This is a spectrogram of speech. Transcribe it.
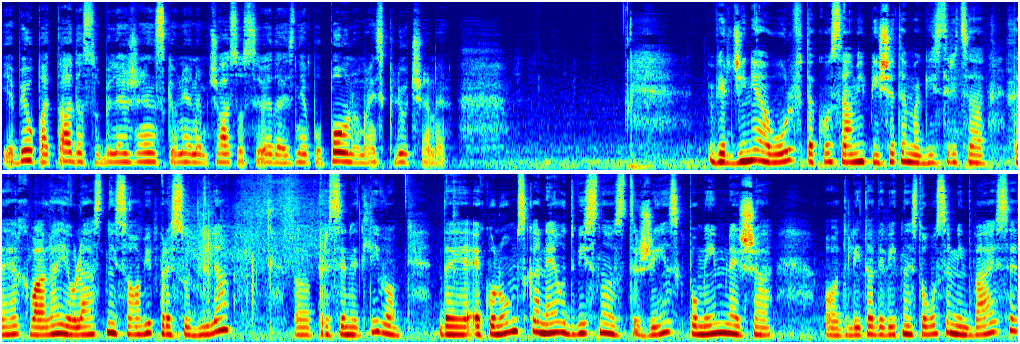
je bil pa ta, da so bile ženske v njenem času seveda iz nje popolnoma izključene. Virginia Woolf, tako sami pišete, magistrica Teja Hvala je v lastni sobi presodila, uh, presenetljivo, da je ekonomska neodvisnost žensk pomembnejša od leta 1928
